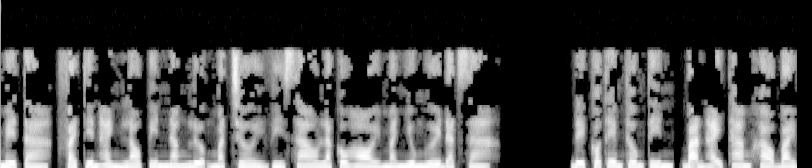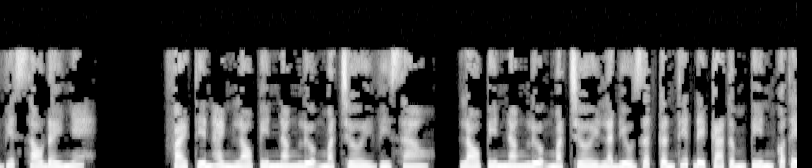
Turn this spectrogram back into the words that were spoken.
Meta, phải tiến hành lau pin năng lượng mặt trời vì sao là câu hỏi mà nhiều người đặt ra. Để có thêm thông tin, bạn hãy tham khảo bài viết sau đây nhé. Phải tiến hành lau pin năng lượng mặt trời vì sao? Lau pin năng lượng mặt trời là điều rất cần thiết để cá tấm pin có thể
